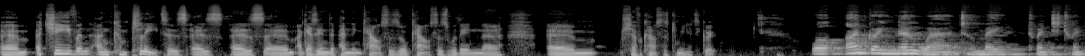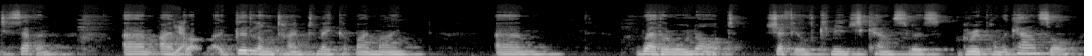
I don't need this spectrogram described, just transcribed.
um, achieve and, and complete as as as um, I guess independent councillors or councillors within the um, Sheffield Councillors Community Group? Well, I'm going nowhere until May 2027. Um, I've Yeah. got a good long time to make up my mind um, whether or not Sheffield Community Councillors group on the council,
